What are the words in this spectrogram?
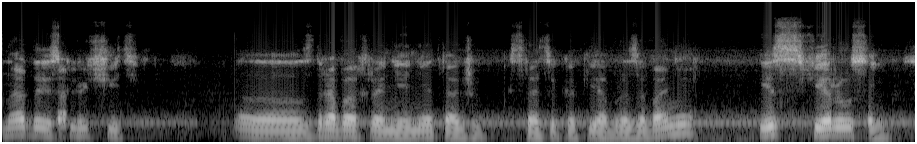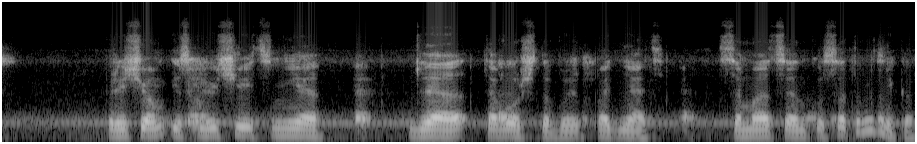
надо исключить э, здравоохранение, так же, кстати, как и образование, из сферы услуг. Причем исключить не для того, чтобы поднять самооценку сотрудников,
